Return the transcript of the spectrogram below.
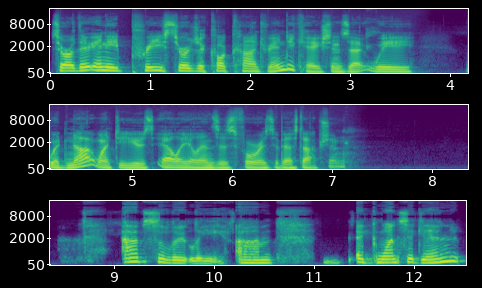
So, are there any pre surgical contraindications that we would not want to use LA lenses for as the best option? Absolutely. Um, once again,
